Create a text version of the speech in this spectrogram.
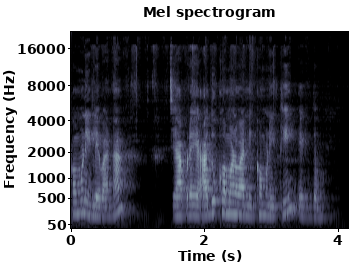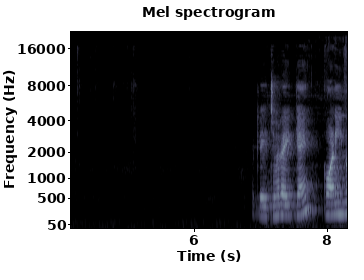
ખમણી લેવાના. જે આપણે આદુ ખમણવાની ખમણીથી એકદમ. એટલે જરાય ક્યાંય કણી ન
